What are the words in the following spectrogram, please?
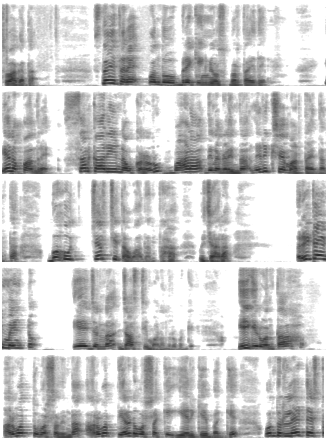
ಸ್ವಾಗತ. ಸ್ನೇಹಿತರೆ, ಒಂದು ಬ್ರೇಕಿಂಗ್ ನ್ಯೂಸ್ ಬರ್ತಾ ಇದೆ. ಏನಪ್ಪ ಅಂದರೆ, ಸರ್ಕಾರಿ ನೌಕರರು ಬಹಳ ದಿನಗಳಿಂದ ನಿರೀಕ್ಷೆ ಮಾಡ್ತಾ ಇದ್ದಂಥ ಬಹು ಚರ್ಚಿತವಾದಂತಹ ವಿಚಾರ. ರಿಟೈರ್ಮೆಂಟ್ ಏಜನ್ನು ಜಾಸ್ತಿ ಮಾಡೋದ್ರ ಬಗ್ಗೆ. ಈಗಿರುವಂಥ ಅರವತ್ತು ವರ್ಷದಿಂದ ಅರವತ್ತೆರಡು ವರ್ಷಕ್ಕೆ ಏರಿಕೆ ಬಗ್ಗೆ ಒಂದು ಲೇಟೆಸ್ಟ್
